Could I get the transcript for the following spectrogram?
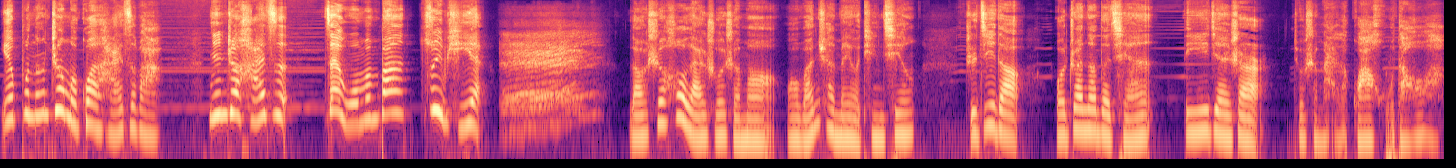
也不能这么惯孩子吧？您这孩子在我们班最皮。”老师后来说什么，我完全没有听清，只记得我赚到的钱，第一件事儿就是买了刮胡刀啊。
